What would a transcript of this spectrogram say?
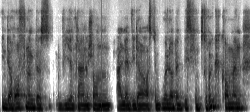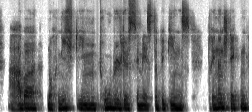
in der Hoffnung, dass wir dann schon alle wieder aus dem Urlaub ein bisschen zurückkommen, aber noch nicht im Trubel des Semesterbeginns drinnen stecken.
